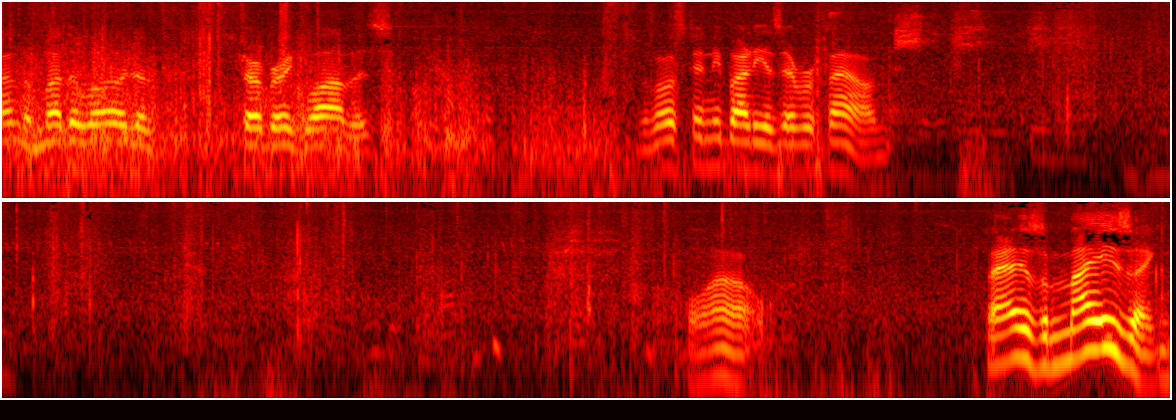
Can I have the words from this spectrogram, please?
Found the mother lode of strawberry guavas. The most anybody has ever found. Wow. That is amazing.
